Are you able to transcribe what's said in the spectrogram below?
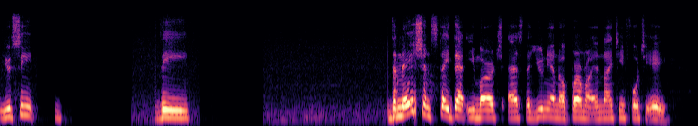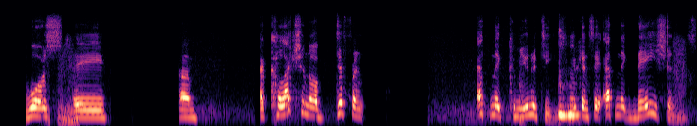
you see the the nation state that emerged as the Union of Burma in 1948 was a um, a collection of different ethnic communities. Mm-hmm. You can say ethnic nations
